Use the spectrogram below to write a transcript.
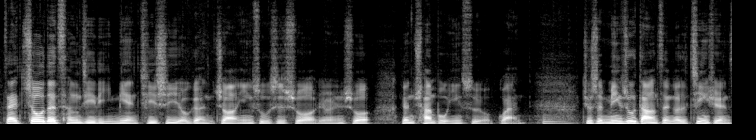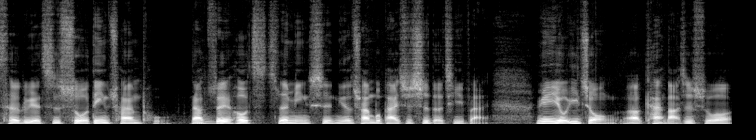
在州的层级里面，其实有个很重要因素是说，有人说跟川普因素有关。就是民主党整个的竞选策略是锁定川普，那最后证明是你的川普牌是适得其反，因为有一种呃看法是说，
